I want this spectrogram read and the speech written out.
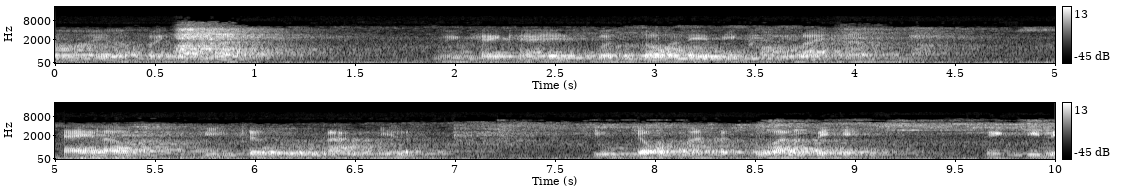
น้อยเราก็เห็นแล้วเหมือนคล้ายๆบนโต๊ะนี่มีของหลายอันใจเรามีเครื่องรูรังเยอะจิ้งจกมาสักตัวเราไม่เห็นหรือกิเล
